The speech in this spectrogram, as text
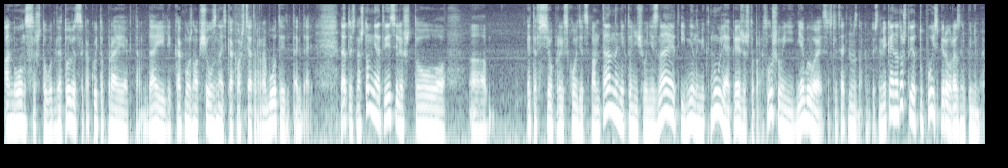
анонсы, что вот готовится какой-то проект там, да, или как можно вообще узнать, как ваш театр работает и так далее. Да, то есть на что мне ответили, что э, это все происходит спонтанно, никто ничего не знает, и мне намекнули, опять же, что прослушиваний не бывает с восклицательным знаком. То есть намекая на то, что я тупой с первого раза не понимаю.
